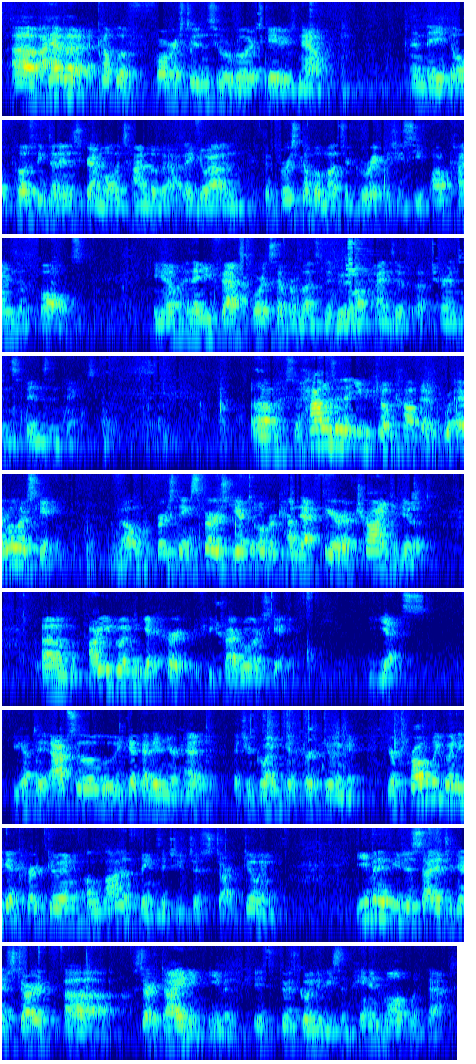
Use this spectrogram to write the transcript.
Uh, I have a, a couple of former students who are roller skaters now. And they, they'll post things on Instagram all the time about, they go out and the first couple of months are great because you see all kinds of falls. You know, and then you fast forward several months and they're doing all kinds of, of turns and spins and things. Um, so how is it that you become confident at roller skating? Well, first things first, you have to overcome that fear of trying to do it. Um, are you going to get hurt if you try roller skating? Yes. You have to absolutely get that in your head that you're going to get hurt doing it. You're probably going to get hurt doing a lot of things that you just start doing. Even if you decide that you're going to start uh, start dieting, even there's going to be some pain involved with that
